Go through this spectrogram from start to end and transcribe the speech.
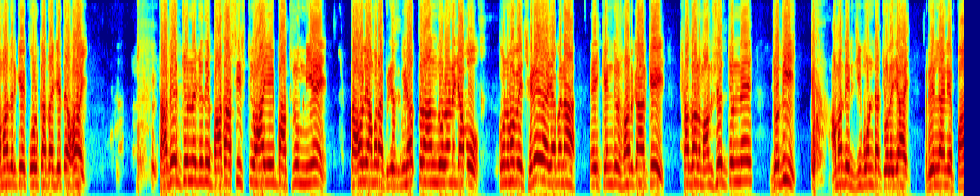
আমাদেরকে কলকাতা যেতে হয়। তাদের জন্য যদি বাধা সৃষ্টি হয় এই বাথরুম নিয়ে, তাহলে আমরা বৃহত্তর আন্দোলনে যাব। কোনোভাবে ছেড়ে দেওয়া যাবে না এই কেন্দ্রীয় সরকারকে। সাধারণ মানুষের জন্য যদি আমাদের জীবনটা চলে যায়, রেল লাইনে পা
